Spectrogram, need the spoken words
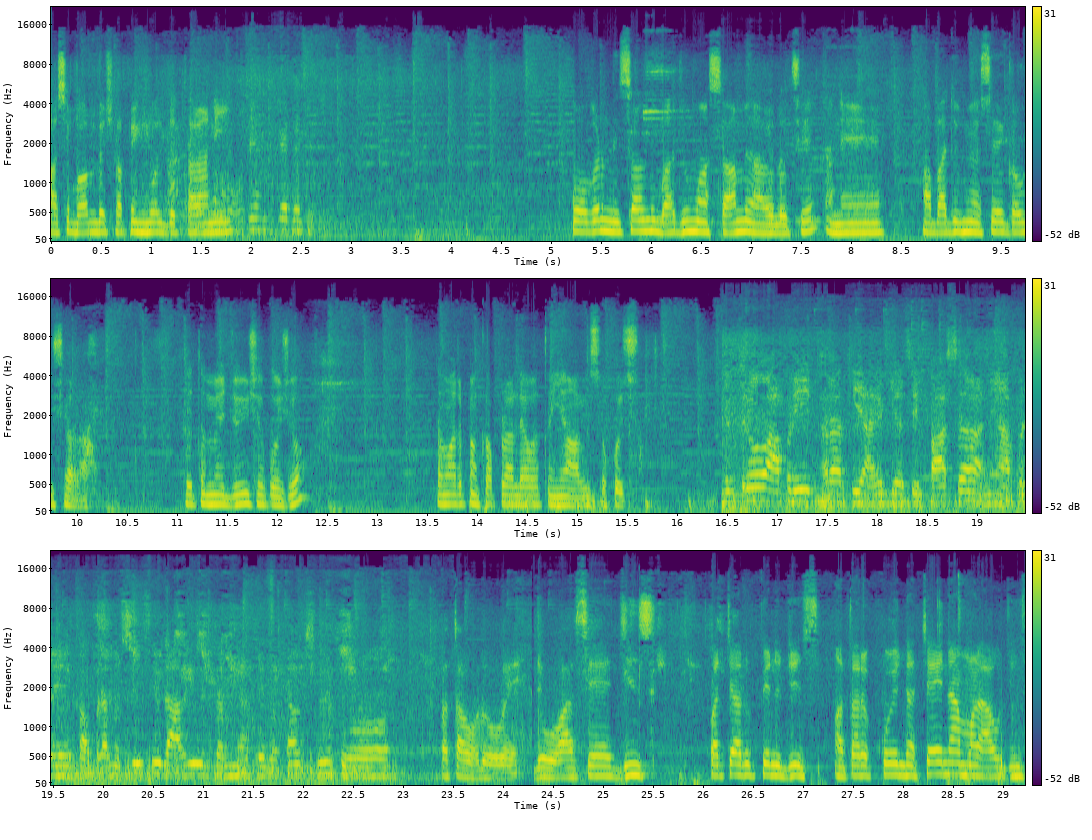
આ છે બોમ્બે શોપિંગ મોલ જે તારાની ઓગણ નિશાળની બાજુમાં સામે આવેલો છે અને આ બાજુમાં છે ગૌશાળા. તો તમે જોઈ શકો છો. તમારે પણ કપડાં લેવા તો અહીંયા આવી શકો છો. મિત્રો આપણે થરાથી આવી ગયા છે પાછા અને આપણે કપડામાં શું શું લાવ્યું તમને આપણે બતાવશું. તો બતાવડો હવે. જો આ છે જીન્સ પચાસ રૂપિયાનું જીન્સ. અત્યારે કોઈ નચાઈ ના મળે આવું જીન્સ.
